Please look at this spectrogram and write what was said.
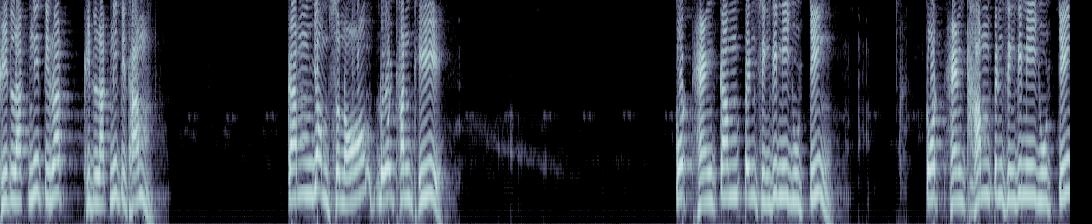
ผิดหลักนิติรัฐ ผิดหลักนิติธรรม กรรมย่อมสนองโดยทันที กฎแห่งกรรมเป็นสิ่งที่มีอยู่จริง กฎแห่งธรรมเป็นสิ่งที่มีอยู่จริง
